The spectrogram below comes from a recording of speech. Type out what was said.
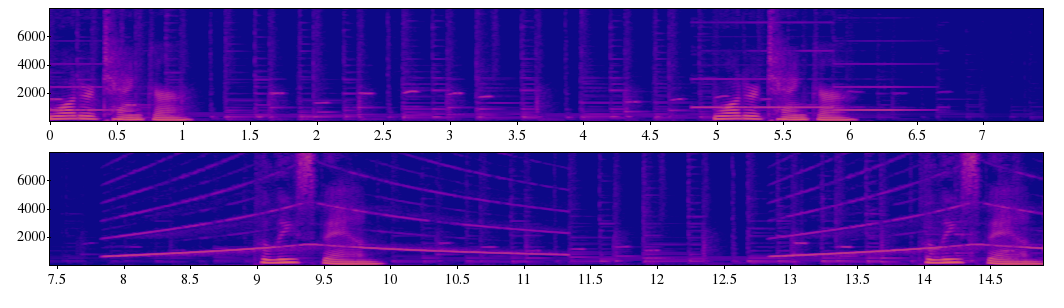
Water tanker. Water tanker. Police van. Police van.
